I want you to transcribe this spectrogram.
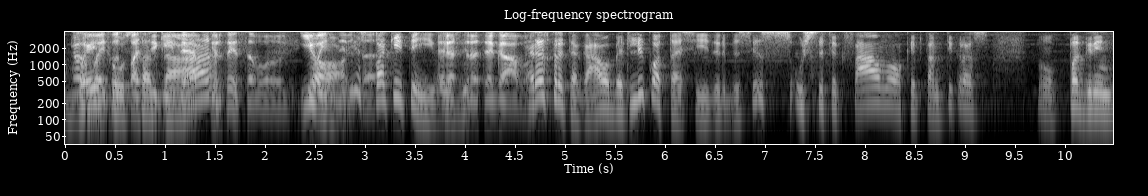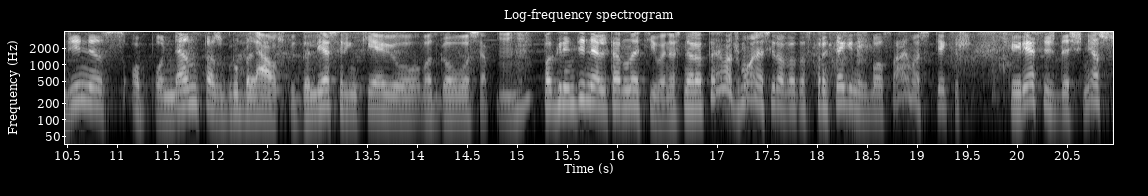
Vaitkus pasikeitė apskritai savo įvaizdį. Jo, jis pakeitė įvaizdį. Restrategavo. Restrategavo, bet liko tas įdirbis. Jis užsifiksavo kaip tam tikras nu, pagrindinis oponentas Grubliauskui, dalies rinkėjų vat, galvose. Mhm. Pagrindinė alternatyva, nes neretai vat, žmonės yra tas strateginis balsavimas tiek iš kairės, iš dešinės,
